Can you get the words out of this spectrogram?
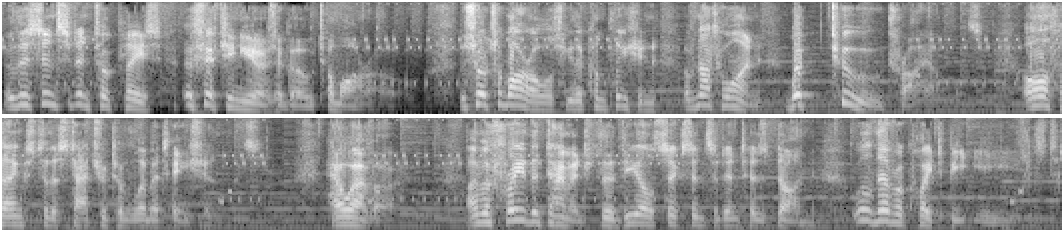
This incident took place 15 years ago tomorrow. So tomorrow will see the completion of not one, but two trials, all thanks to the statute of limitations. However, I'm afraid the damage the DL6 incident has done will never quite be eased.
